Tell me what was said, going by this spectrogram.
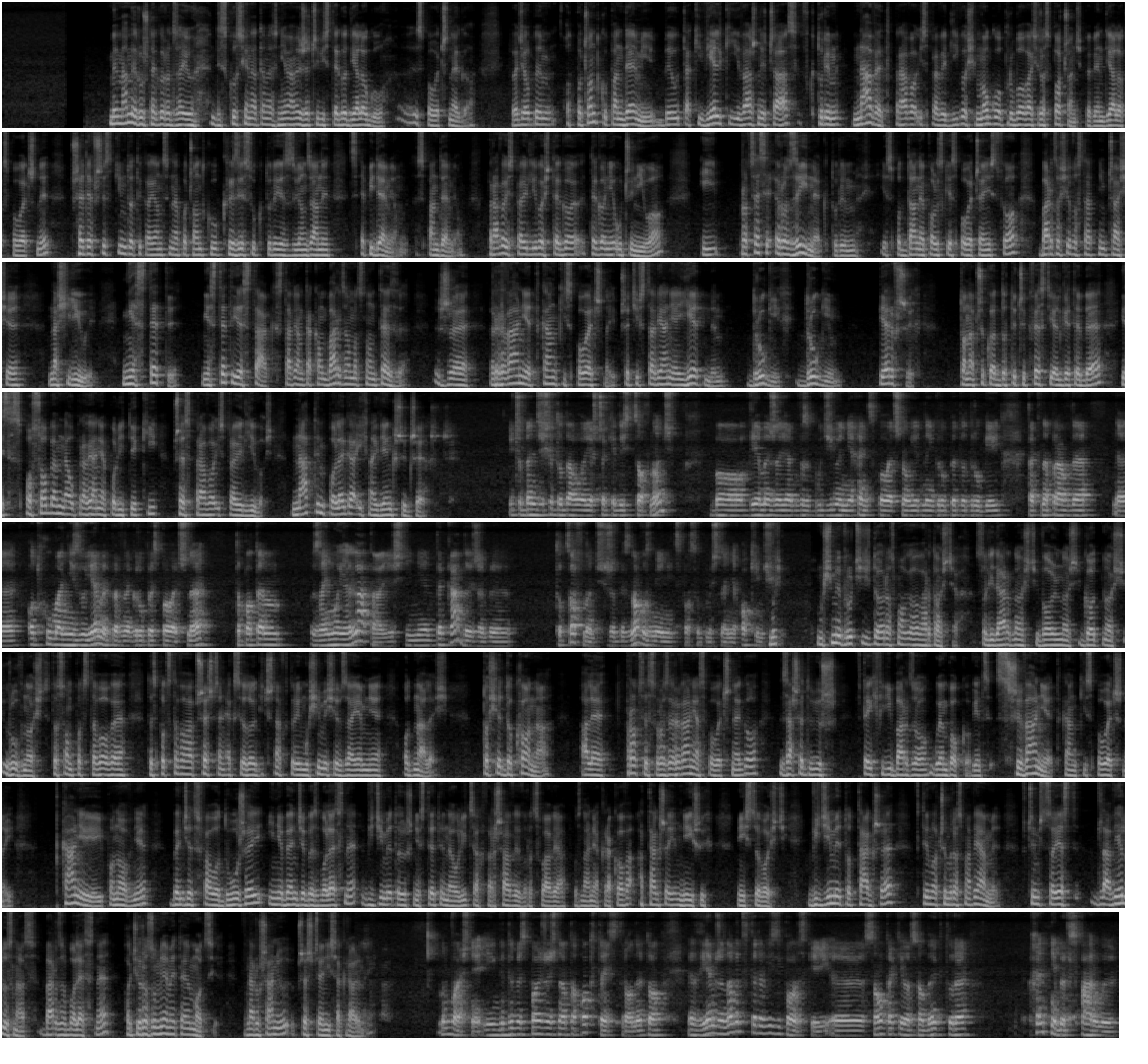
My mamy różnego rodzaju dyskusje, natomiast nie mamy rzeczywistego dialogu y, społecznego. Powiedziałbym, od początku pandemii był taki wielki i ważny czas, w którym nawet Prawo i Sprawiedliwość mogło próbować rozpocząć pewien dialog społeczny, przede wszystkim dotykający na początku kryzysu, który jest związany z epidemią, z pandemią. Prawo i Sprawiedliwość tego, tego nie uczyniło i procesy erozyjne, którym jest poddane polskie społeczeństwo, bardzo się w ostatnim czasie nasiliły. Niestety, niestety jest tak, stawiam taką bardzo mocną tezę, że rwanie tkanki społecznej, przeciwstawianie jednym, drugich, drugim, pierwszych, to na przykład dotyczy kwestii LGTB, jest sposobem na uprawianie polityki przez Prawo i Sprawiedliwość. Na tym polega ich największy grzech. I czy będzie się to dało jeszcze kiedyś cofnąć? Bo wiemy, że jak wzbudzimy niechęć społeczną jednej grupy do drugiej, tak naprawdę odhumanizujemy pewne grupy społeczne, to potem zajmuje lata, jeśli nie dekady, żeby to cofnąć, żeby znowu zmienić sposób myślenia o kimś. Musi- Musimy wrócić do rozmowy o wartościach. Solidarność, wolność, godność, równość to są podstawowe, to jest podstawowa przestrzeń aksjologiczna, w której musimy się wzajemnie odnaleźć. To się dokona, ale proces rozerwania społecznego zaszedł już tej chwili bardzo głęboko, więc zszywanie tkanki społecznej, tkanie jej ponownie będzie trwało dłużej i nie będzie bezbolesne. Widzimy to już niestety na ulicach Warszawy, Wrocławia, Poznania, Krakowa, a także mniejszych miejscowości. Widzimy to także w tym, o czym rozmawiamy, w czymś, co jest dla wielu z nas bardzo bolesne, choć rozumiemy te emocje, w naruszaniu przestrzeni sakralnej. No właśnie, i gdyby spojrzeć na to od tej strony, to wiem, że nawet w telewizji polskiej y, są takie osoby, które chętnie by wsparły y,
